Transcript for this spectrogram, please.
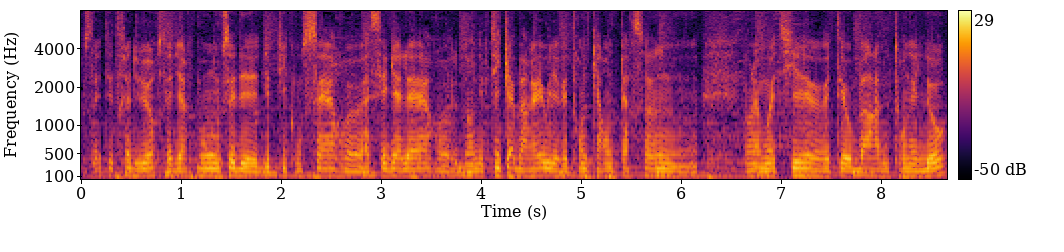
ça a été très dur. C'est-à-dire bon, on faisait des, petits concerts euh, assez galères euh, dans des petits cabarets où il y avait 30-40 personnes, dont la moitié était au bar à nous tourner le dos.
